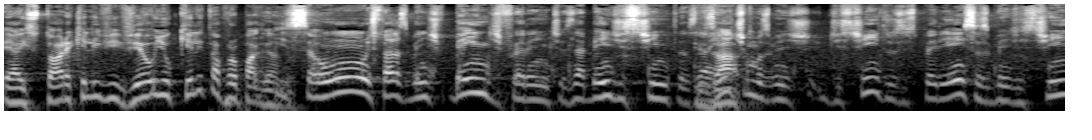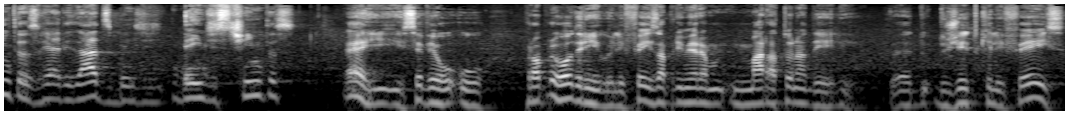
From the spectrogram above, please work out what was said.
é a história que ele viveu e o que ele está propagando. E são histórias bem, bem diferentes, né? bem distintas. Né? Ritmos bem di- distintos, experiências bem distintas, realidades bem, bem distintas. É, e, e você vê, o, o próprio Rodrigo, ele fez a primeira maratona dele é, do, do jeito que ele fez.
